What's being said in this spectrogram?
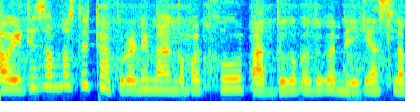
आउँछ समस्तै ठाकुराणी माको पाखु पादुका पादुका नै आसला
